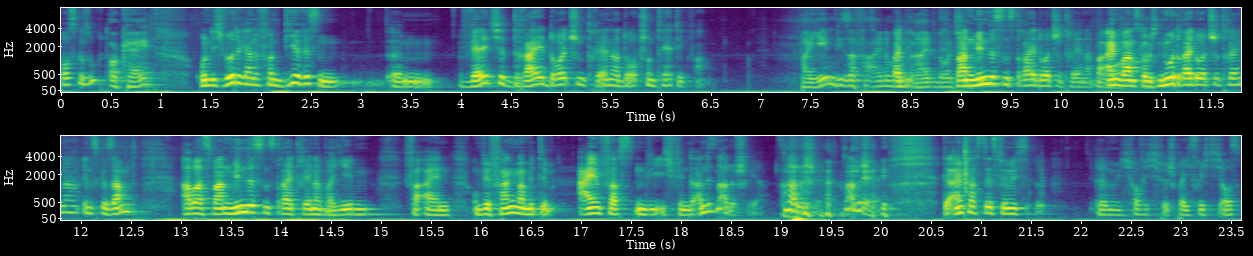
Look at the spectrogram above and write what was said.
ausgesucht. Okay. Und ich würde gerne von dir wissen, ähm, welche drei deutschen Trainer dort schon tätig waren. Bei jedem dieser Vereine waren drei Deutsche. waren mindestens drei deutsche Trainer. Bei einem waren es, glaube ich, nur drei deutsche Trainer insgesamt, aber es waren mindestens drei Trainer bei jedem Verein. Und wir fangen mal mit dem einfachsten, wie ich finde, an. Die sind alle schwer. Sind alle schwer. Sind alle Okay. schwer. Der einfachste ist für mich, äh, ich hoffe, ich spreche es richtig aus,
